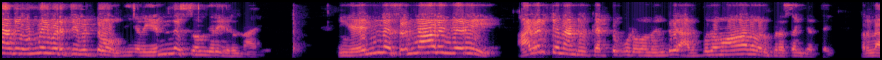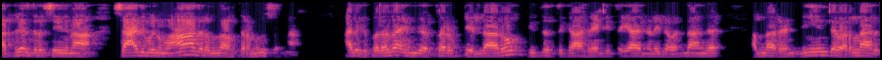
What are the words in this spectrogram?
நாங்கள் உண்மைப்படுத்தி விட்டோம். நீங்கள் என்ன சொல்கிறீர்கள் நாங்கள் நீங்க என்ன சொன்னாலும் சரி அதற்கு நாங்கள் கட்டுப்படுவோம் என்று அற்புதமான ஒரு பிரசங்கத்தை வரலாற்று சில செய்தினா சாதிபன் மாதர் அல்லாஹ் சொன்னான். அதுக்கு பிறகுதான் எங்க பெறப்பட்டு எல்லாரும் யுத்தத்துக்காக வேண்டி தயார் நிலையில வந்தாங்க. அல்லாஹ் ரெண்டு நீண்ட வரலாறு.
